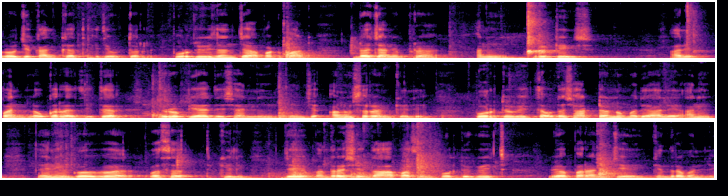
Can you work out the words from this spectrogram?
रोजी कालिकत येथे उतरले. पोर्तुगीजांच्या पाठोपाठ डच आणि फ्र आणि ब्रिटिश आले. पण लवकरच इतर युरोपीय देशांनी त्यांचे अनुसरण केले. पोर्तुगीज चौदाशे अठ्ठ्याण्णवमध्ये आले आणि त्यांनी गोव्यावर वसाहत केली जे पंधराशे दहापासून पोर्तुगीज व्यापारांचे केंद्र बनले.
